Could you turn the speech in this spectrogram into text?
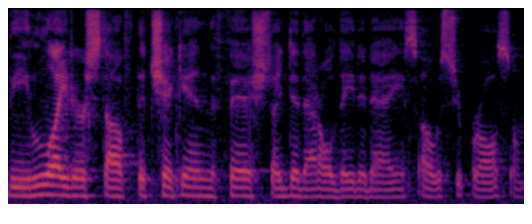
the lighter stuff, the chicken, the fish. I did that all day today, so it was super awesome.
